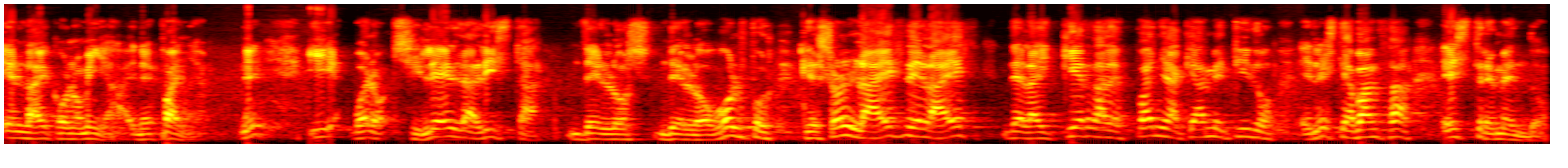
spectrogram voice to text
en la economía, en España. ¿eh? Y bueno, si leen la lista de los, de los golfos, que son la EZ de la EZ de la izquierda de España que ha metido en este avanza, es tremendo.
